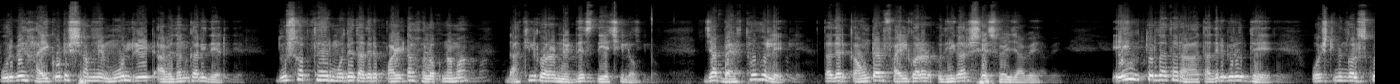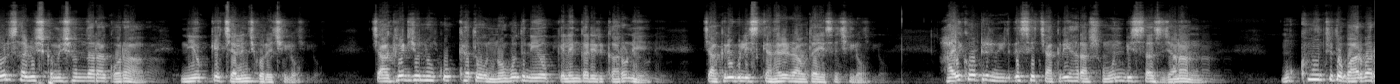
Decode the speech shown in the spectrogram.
পূর্বে হাইকোর্টের সামনে মূল রিট আবেদনকারীদের দু সপ্তাহের মধ্যে তাদের পাল্টা হলফনামা দাখিল করার নির্দেশ দিয়েছিল, যা ব্যর্থ হলে তাদের কাউন্টার ফাইল করার অধিকার শেষ হয়ে যাবে। এই উত্তরদাতারা তাদের বিরুদ্ধে West Bengal school service commission দ্বারা করা নিয়োগকে চ্যালেঞ্জ করেছিল। চাকরির জন্য কুখ্যাত নগদ নিয়োগ কেলেঙ্কারির কারণে চাকরিগুলি স্ক্যানারের আওতায় এসেছিল। হাইকোর্টের নির্দেশে চাকরিহারা সমন বিশ্বাস জানান, মুখ্যমন্ত্রী তো বারবার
